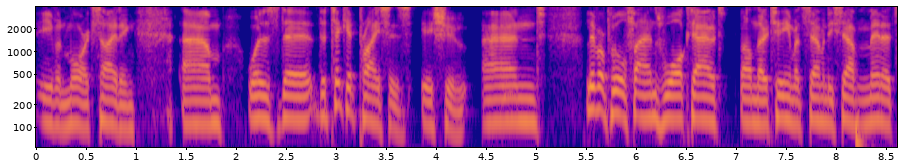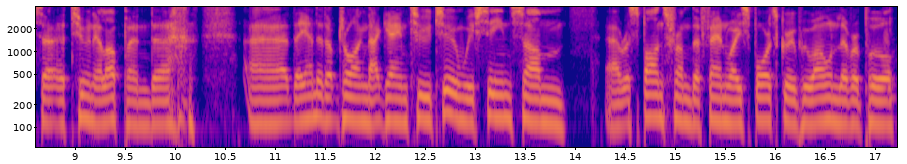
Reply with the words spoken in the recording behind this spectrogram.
even more exciting, um, was the the ticket prices issue. And Liverpool fans walked out on their team at 77 minutes, uh, 2 0 up, and uh, uh, they ended up drawing that game 2 2. And we've seen some uh, response from the Fenway Sports Group, who own Liverpool.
